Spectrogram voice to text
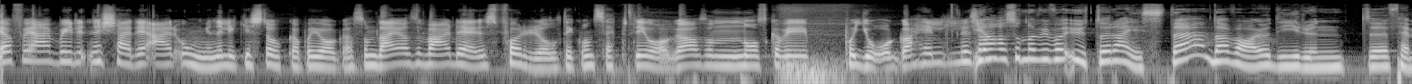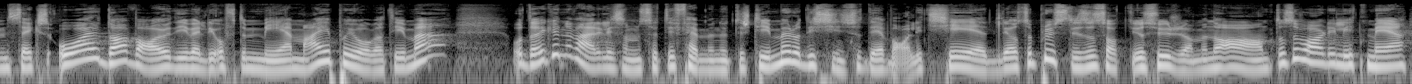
Ja, for jeg blir litt nysgjerrig. Er ungene like stoka på yoga som deg? Altså, Hva er deres forhold til konseptet yoga? Altså, nå skal vi på yogahelg, liksom? Ja, altså når vi var ute og reiste, da var jo de rundt fem-seks år. Da var jo de veldig ofte med meg på yogatime. Og det kunne være liksom 75 minutters timer, og de syntes jo det var litt kjedelig. Og så plutselig så satt de og surra med noe annet, og så var de litt med.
